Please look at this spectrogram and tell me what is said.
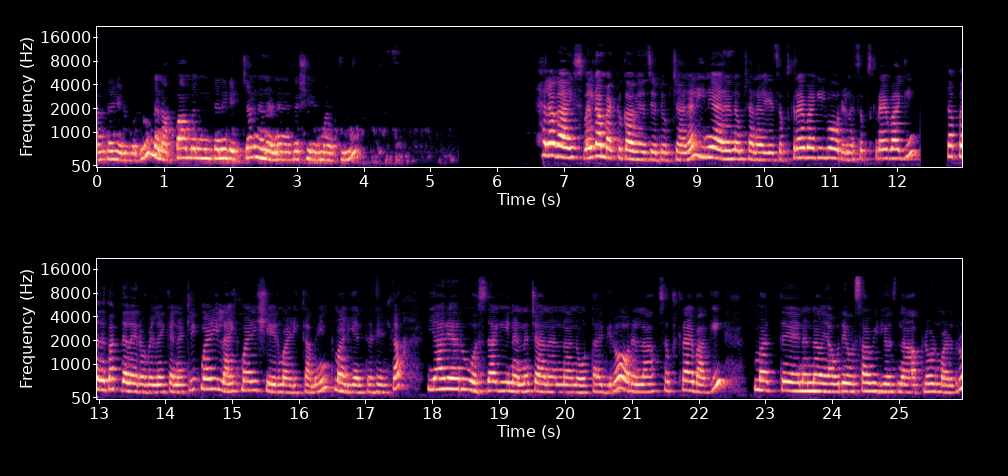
ಅಂತ ಹೇಳ್ಬೋದು. ನನ್ನ ಅಪ್ಪ ಅಮ್ಮನಿಂದನೇ ಹೆಚ್ಚಾಗಿ ನನ್ನ ಅಣ್ಣನ ಹತ್ರ ಶೇರ್ ಮಾಡ್ತೀನಿ. Hello guys welcome back to Kavya's YouTube channel ಇನ್ನು ಯಾರು ನಮ್ಮ ಚಾನಲ್ಗೆ ಸಬ್ಸ್ಕ್ರೈಬ್ ಆಗಿಲ್ವೋ ಅವರೆಲ್ಲ ಸಬ್ಸ್ಕ್ರೈಬ್ ಆಗಿ, ತಪ್ಪದೆ ಪಕ್ಕದಲ್ಲೇ ಇರೋ ಬೆಲ್ಲೈಕನ್ನ ಕ್ಲಿಕ್ ಮಾಡಿ ಲೈಕ್ ಮಾಡಿ ಶೇರ್ ಮಾಡಿ ಕಮೆಂಟ್ ಮಾಡಿ ಅಂತ ಹೇಳ್ತಾ, ಯಾರ್ಯಾರು ಹೊಸದಾಗಿ ನನ್ನ ಚಾನಲ್ನ ನೋಡ್ತಾ ಇದ್ದೀರೋ ಅವರೆಲ್ಲ ಸಬ್ಸ್ಕ್ರೈಬ್ ಆಗಿ ಮತ್ತು ನನ್ನ ಯಾವುದೇ ಹೊಸ ವೀಡಿಯೋಸ್ನ ಅಪ್ಲೋಡ್ ಮಾಡಿದ್ರು,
